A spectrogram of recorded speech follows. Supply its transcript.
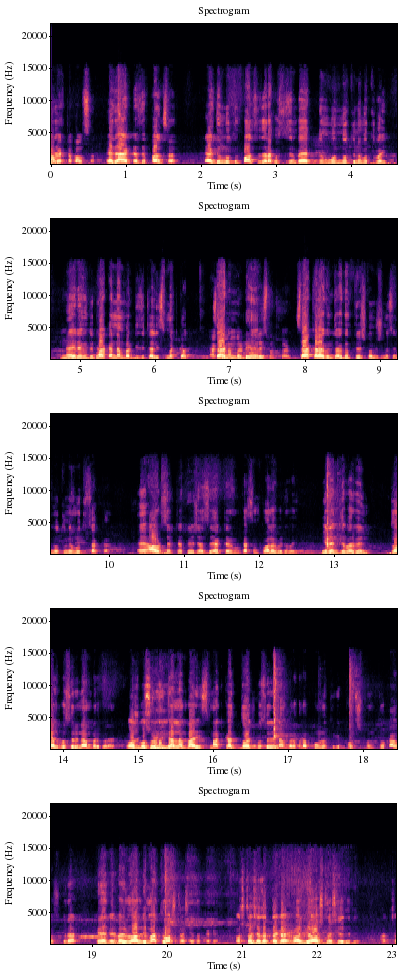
আর একটা পালসার। যে আরেকটা আছে পালসার। একদম নতুন পালসার যারা করতেছেন ভাই একদম নতুনের মতো ভাই। হ্যাঁ এটা কিন্তু ঢাকার নাম্বার ডিজিটাল স্মার্ট কার্ড ঢাকার নাম্বার ডিজিটাল স্মার্ট কার্ড চাকাটা কিন্তু একদম ফ্রেশ কন্ডিশন আছে নতুনের মতো চাকা হ্যাঁ আউটসাইডটা ফ্রেশ আছে একটা এরকম কাস্টম করা লাগবে ভাই। এটা নিতে পারবেন দশ বছরের নাম্বার করা। দশ বছর ডিজিটাল নাম্বার স্মার্ট কার্ড দশ বছরের নাম্বার করা পনেরো থেকে পঁচিশ পর্যন্ত কাগজ করা। এটা নিতে পারবেন অনলি মাত্র অষ্টআশি হাজার টাকা। অষ্টআশি হাজার টাকায়? অনলি অষ্টআশি হাজার। আচ্ছা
